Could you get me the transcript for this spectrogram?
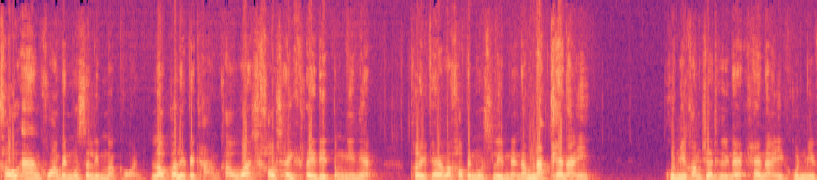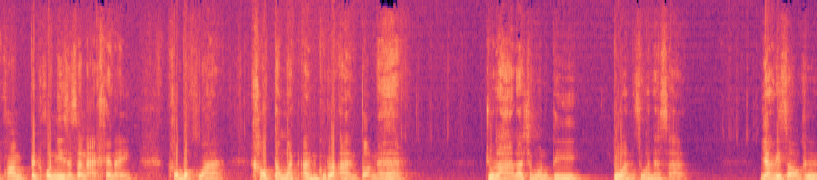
เขาอ้างความเป็นมุสลิมมาก่อน เราก็เลยไปถามเขาว่าเขาใช้เครดิตตรงนี้เนี่ยเผยแพร่ว่าเขาเป็นมุสลิมเนี่ยน้ำหนักแค่ไหน คุณมีความเชื่อถือแค่ไหน คุณมีความเป็นคนมีศาสนาแค่ไหน เขาบอกว่าเขาตะมัดอันกุรอานต่อหน้า จุฬาราชมนตรีต่วนสุวรรณศาสตร์ อย่างที่สองคือ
